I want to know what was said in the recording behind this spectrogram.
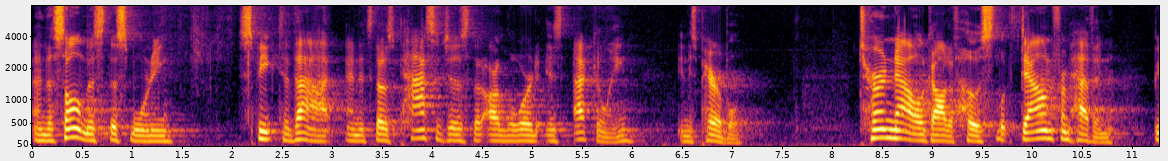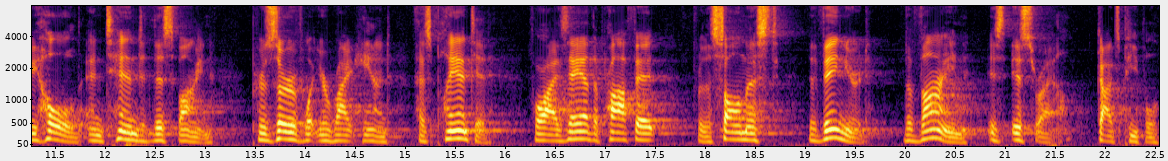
and the psalmist this morning speak to that, and it's those passages that our Lord is echoing in his parable. Turn now, O God of hosts, look down from heaven, behold, and tend this vine. Preserve what your right hand has planted. For Isaiah the prophet, for the psalmist, the vineyard, the vine is Israel, God's people.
